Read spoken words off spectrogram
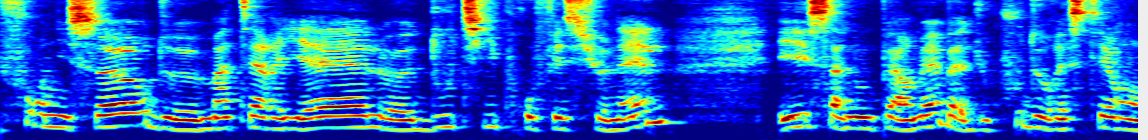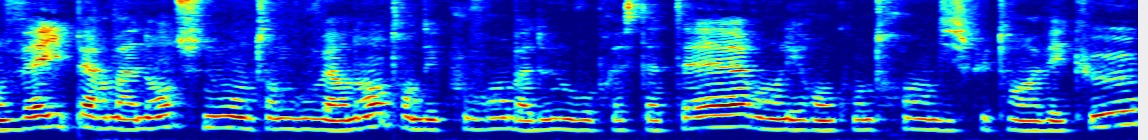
fournisseurs de matériel, d'outils professionnels. Et ça nous permet bah, du coup de rester en veille permanente, nous en tant que gouvernante, en découvrant bah, de nouveaux prestataires, en les rencontrant, en discutant avec eux,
